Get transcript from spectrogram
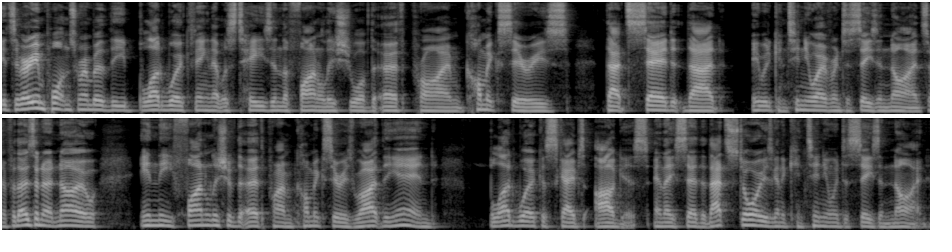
it's very important to remember the Bloodwork thing that was teased in the final issue of the Earth Prime comic series that said that it would continue over into season nine. So, for those that don't know, in the final issue of the Earth Prime comic series, right at the end, Bloodwork escapes Argus, and they said that that story is going to continue into season nine.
